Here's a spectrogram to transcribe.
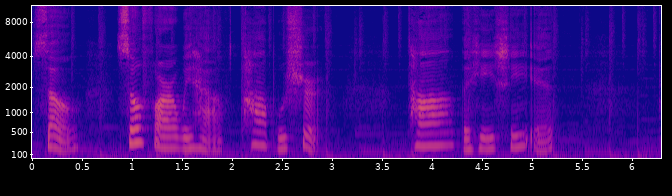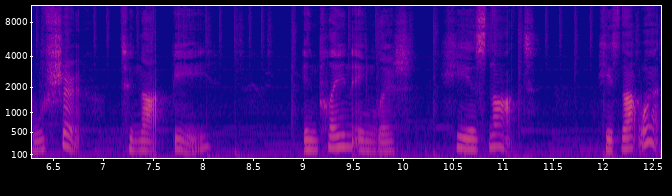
So, so far we have 他不是 ta the he she it 不是 to not be in plain English he is not he's not what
